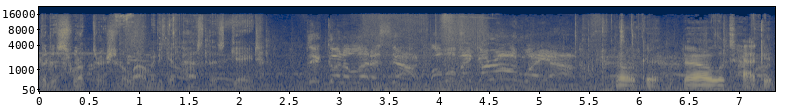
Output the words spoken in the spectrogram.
The disruptor should allow me to get past this gate. They're gonna let us out, or we'll make our own way out! Okay, now let's hack it.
